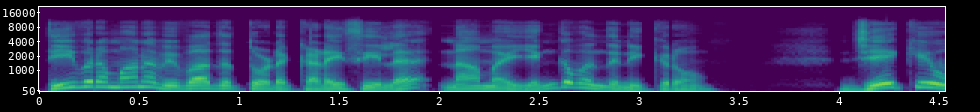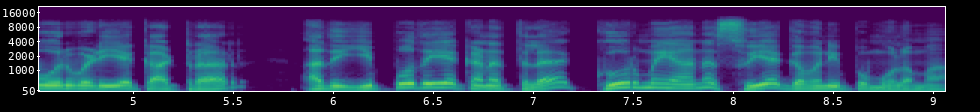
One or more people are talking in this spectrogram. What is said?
தீவிரமான விவாதத்தோட கடைசியில நாம எங்க வந்து நிக்கிறோம்? ஜேகே ஒரு வழியே காட்டுறார் அது இப்போதைய கணத்துல கூர்மையான சுய கவனிப்பு மூலமா.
